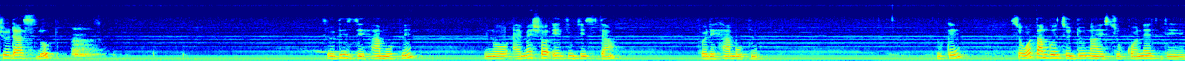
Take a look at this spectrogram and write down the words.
shoulder slope. So this is the arm opening. You know i measure eight inches down for the arm opening. Okay? So what i'm going to do now is to connect the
